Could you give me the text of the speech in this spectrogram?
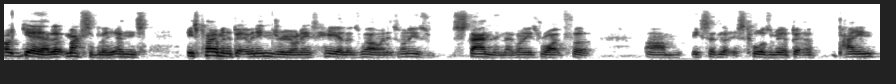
Oh yeah, look massively, and he's playing with a bit of an injury on his heel as well, and it's on his standing leg on his right foot. Um, he said, "Look, it's causing me a bit of pain,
